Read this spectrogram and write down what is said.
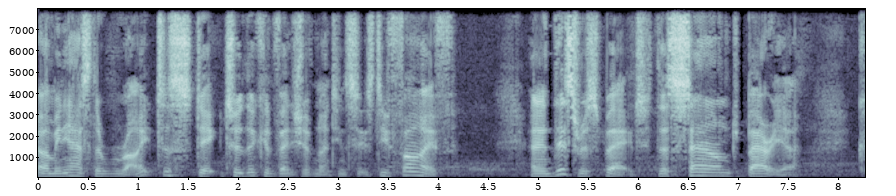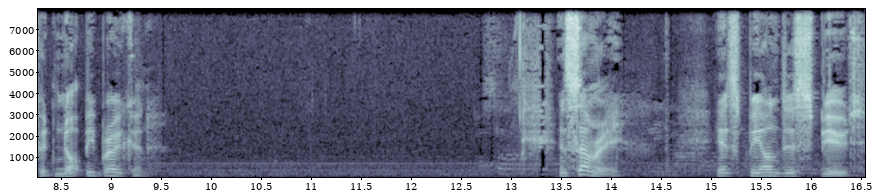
Armenia has the right to stick to the Convention of 1965. And in this respect, the sound barrier could not be broken. In summary, it's beyond dispute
